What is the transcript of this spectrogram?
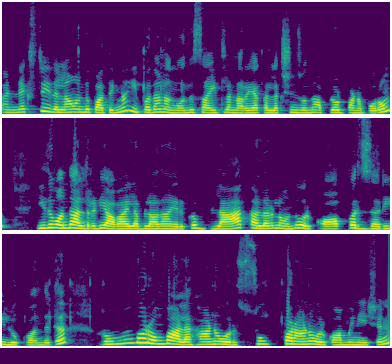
அண்ட் நெக்ஸ்ட் இதெல்லாம் வந்து பார்த்தீங்கன்னா இப்போ தான் நாங்கள் வந்து சைட்டில் நிறையா கலெக்ஷன்ஸ் வந்து அப்லோட் பண்ண போகிறோம் இது வந்து ஆல்ரெடி அவைலபிளாக தான் இருக்குது பிளாக் கலரில் வந்து ஒரு காப்பர் ஜரி லுக் வந்துட்டு ரொம்ப ரொம்ப அழகான ஒரு சூப்பரான ஒரு காம்பினேஷன்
